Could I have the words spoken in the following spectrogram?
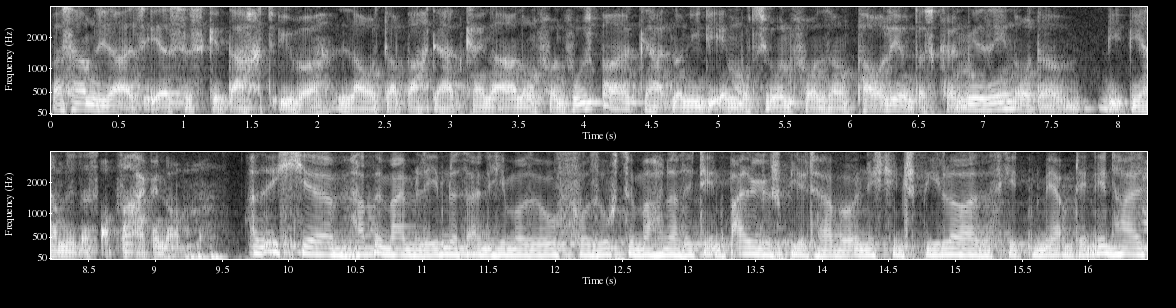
was haben Sie da als erstes gedacht über Lauterbach? Der hat keine Ahnung von Fußball, der hat noch nie die Emotionen von St. Pauli und das Können gesehen oder wie, wie haben Sie das wahrgenommen? Also ich äh, habe in meinem Leben das eigentlich immer so versucht zu machen, dass ich den Ball gespielt habe und nicht den Spieler. Also es geht mehr um den Inhalt,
